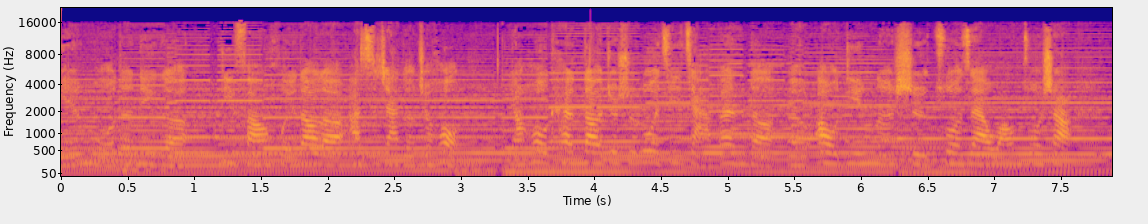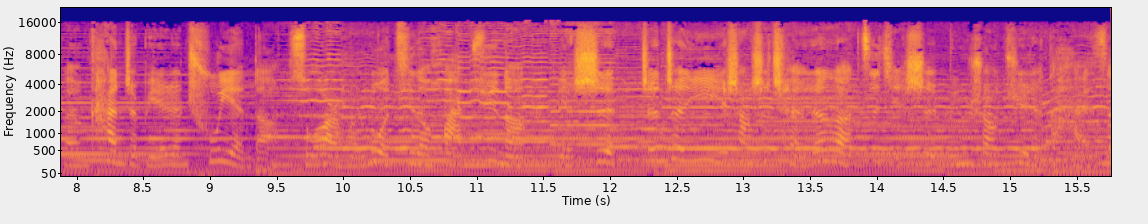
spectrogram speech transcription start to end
炎魔的那个地方回到了阿斯加德之后，然后看到就是洛基假扮的嗯奥丁呢是坐在王座上，嗯看着别人出演的索尔和洛基的话剧呢，也是真正意义上是承认了自己是冰霜巨人的孩子，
